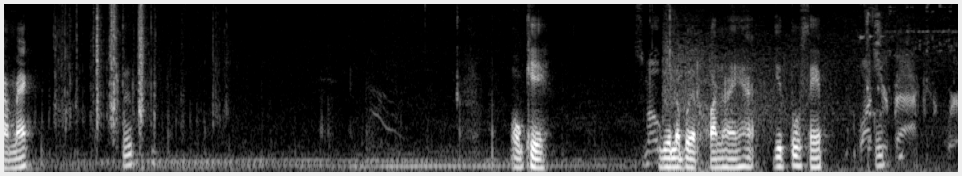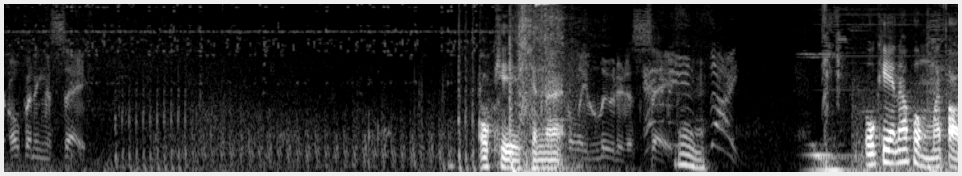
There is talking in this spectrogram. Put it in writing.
ลับแม็กปึ๊บ โอเคโยนระเบิดควันไว้ฮะยึดตู้เซฟ Watch your back. We're opening the safe. โอเคชนะ Successfully looted a safe. อืมโอเคนะผมมาต่อ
